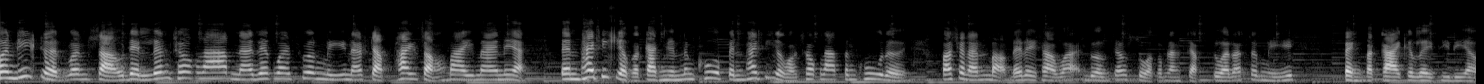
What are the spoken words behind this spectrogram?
คนที่เกิดวันเสาร์เด่นเรื่องโชคลาภนะ เรียกว่าช่วงนี้นะจับไพ่สองใบมาเนี่ย เป็นไพ่ที่เกี่ยวกับการเงินทั้งคู่ เป็นไพ่ที่เกี่ยวกับโชคลาภทั้งคู่เลย เพราะฉะนั้นบอกได้เลยค่ะว่า ดวงเจ้าสัวกำลังจับตัวรัศมีเปล่งประกายกันเลยทีเดียว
